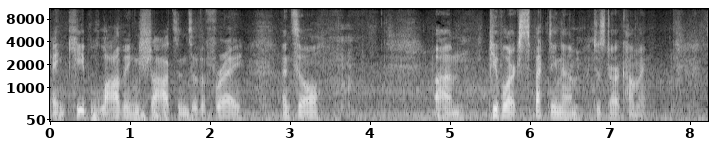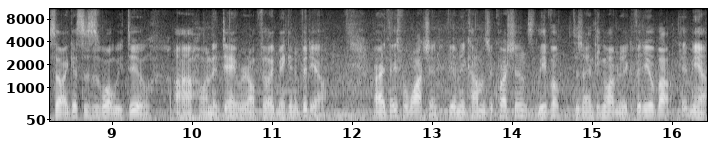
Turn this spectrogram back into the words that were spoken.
and keep lobbing shots into the fray until um, people are expecting them to start coming. So I guess this is what we do uh, on a day where we don't feel like making a video. All right, thanks for watching. If you have any comments or questions, leave them. If there's anything you want me to make a video about, hit me up.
